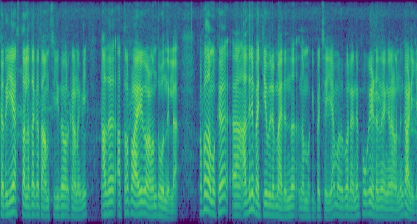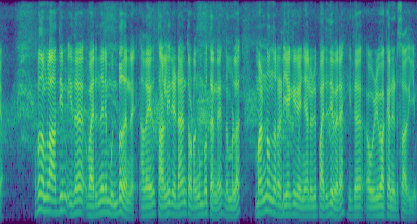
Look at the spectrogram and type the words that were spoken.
ചെറിയ സ്ഥലത്തൊക്കെ താമസിക്കുന്നവർക്കാണെങ്കിൽ അത് അത്ര പ്രായോഗികമാണെന്ന് തോന്നുന്നില്ല. അപ്പോൾ നമുക്ക് അതിന് പറ്റിയ ഒരു മരുന്ന് നമുക്കിപ്പോൾ ചെയ്യാം. അതുപോലെ തന്നെ പുകയിടുന്നത് എങ്ങനെയാണെന്നും കാണിക്കാം. അപ്പോൾ നമ്മൾ ആദ്യം ഇത് വരുന്നതിന് മുൻപ് തന്നെ അതായത് തളിരിടാൻ തുടങ്ങുമ്പോൾ തന്നെ നമ്മൾ മണ്ണൊന്ന് റെഡിയാക്കി കഴിഞ്ഞാൽ ഒരു പരിധി വരെ ഇത് ഒഴിവാക്കാനായിട്ട് സാധിക്കും.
